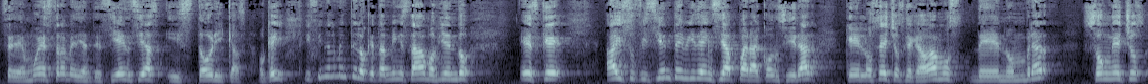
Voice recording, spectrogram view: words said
se demuestra mediante ciencias históricas, ¿ok? Y finalmente lo que también estábamos viendo es que hay suficiente evidencia para considerar que los hechos que acabamos de nombrar son hechos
